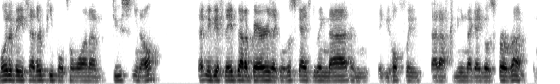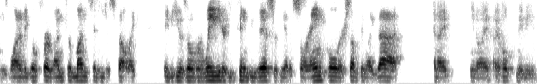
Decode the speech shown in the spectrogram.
motivates other people to want to do, you know, that maybe if they've got a barrier, like, well, this guy's doing that. And maybe hopefully that afternoon, that guy goes for a run and he's wanted to go for a run for months. And he just felt like maybe he was overweight or he couldn't do this or he had a sore ankle or something like that. And I, you know, I, I hope maybe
